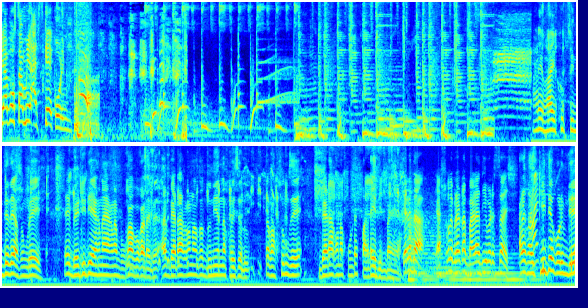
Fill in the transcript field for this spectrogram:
ব্যবস্থা আমি আজকে করিম। আরে ভাই খুব চিন্তাতে আসুম রে। এই বেটিটি একনা একনা বোকা বোকা টাইপের আর বেটা কোনা তো দুনিয়ার না হয়েছিল তা ভাবছুম যে বেটা কোনা কোনটা পাঠাই দিম ভাই। এরে দা আসলে বেড়াটা বাইরে দিয়ে বেড়ে চাইস আরে ভাই কি দিয়ে করিম রে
